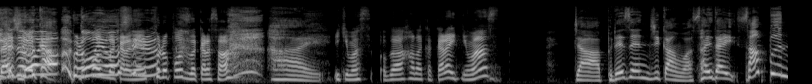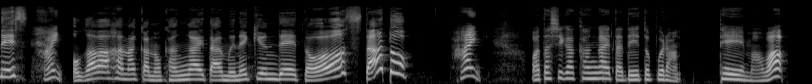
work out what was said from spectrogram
大丈夫か プロポーズだからね。プロポーズだからさ。はい。いきます。小川花香からいきます。じゃあプレゼン時間は最大3分です。はい。小川花香の考えた胸キュンデートスタート。はい。私が考えたデートプランテーマは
